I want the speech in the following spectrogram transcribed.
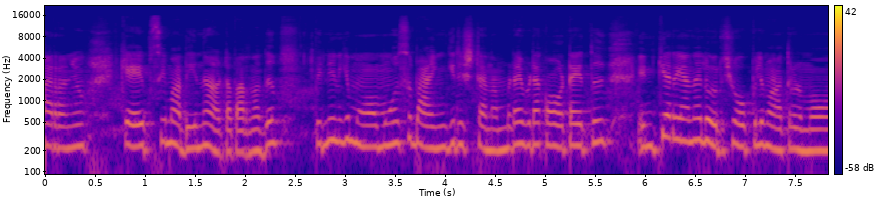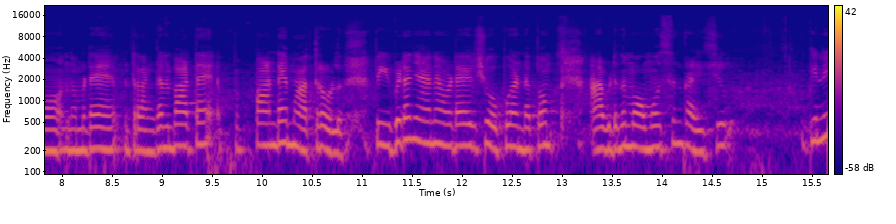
പറഞ്ഞു കെ എഫ് സി മതി എന്നാണ് കേട്ടോ പറഞ്ഞത്. പിന്നെ എനിക്ക് മോമോസ് ഭയങ്കര ഇഷ്ടമാണ് നമ്മുടെ ഇവിടെ കോട്ടയത്ത് എനിക്കറിയാവുന്നതിൽ ഒരു ഷോപ്പിൽ മാത്രമേ ഉള്ളൂ. മോ നമ്മുടെ ഡ്രങ്കൻ പാട്ടെ പാണ്ടേ മാത്രമേ ഉള്ളൂ. അപ്പോൾ ഇവിടെ ഞാൻ അവിടെ ഒരു ഷോപ്പ് കണ്ടപ്പം അവിടുന്ന് മോമോസും കഴിച്ചു. പിന്നെ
